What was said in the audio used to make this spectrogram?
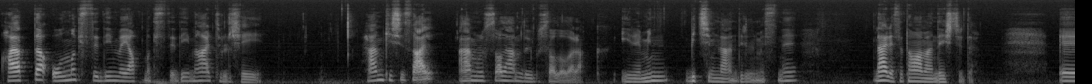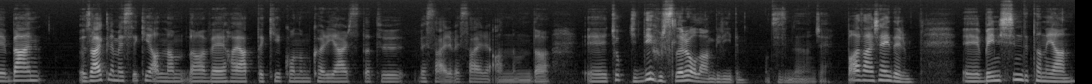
hayatta olmak istediğim ve yapmak istediğim her türlü şeyi hem kişisel hem ruhsal hem duygusal olarak İrem'in biçimlendirilmesini neredeyse tamamen değiştirdi. Ee, ben özellikle mesleki anlamda ve hayattaki konum, kariyer, statü vesaire vesaire anlamında e, çok ciddi hırsları olan biriydim otizmden önce. Bazen şey derim, e, beni şimdi tanıyan,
